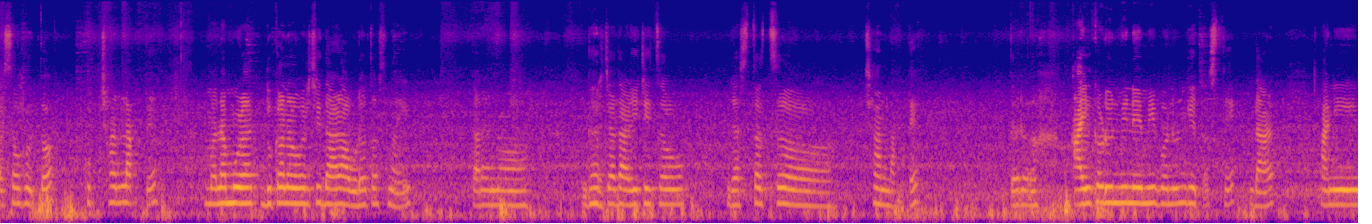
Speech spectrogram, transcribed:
असं होतं. खूप छान लागते. मला मुळात दुकानावरची डाळ आवडतच नाही. कारण घरच्या डाळीची चव जास्तच छान लागते. तर आईकडून मी नेहमी बनवून घेत असते डाळ. आणि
